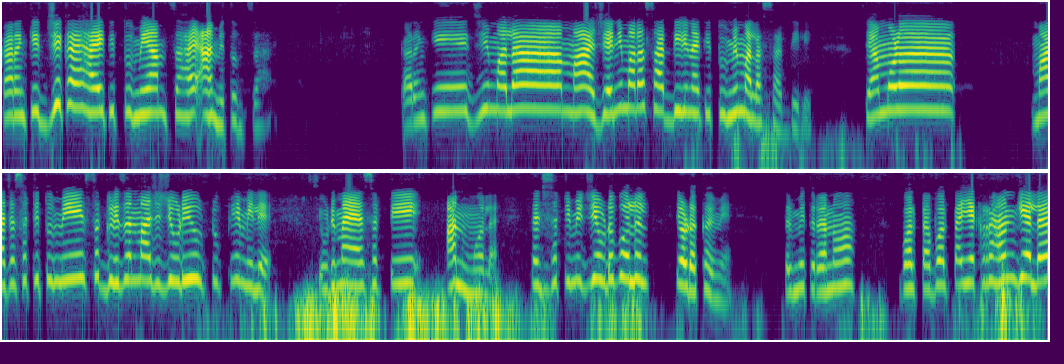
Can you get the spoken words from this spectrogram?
कारण की जी काय आहे ती तुम्ही आमचं आहे आम्ही तुमचं आहे. कारण की जी मला माझ्यानी मला साथ दिली नाही ती तुम्ही मला साथ दिली. त्यामुळं माझ्यासाठी तुम्ही सगळीजण माझी जेवढी यूट्यूब फॅमिली आहे तेवढी माझ्यासाठी अनमोल आहे. त्यांच्यासाठी मी जेवढं बोलेल तेवढं कमी आहे. तर मित्रांनो बोलता बोलता एक राहून गेलं.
